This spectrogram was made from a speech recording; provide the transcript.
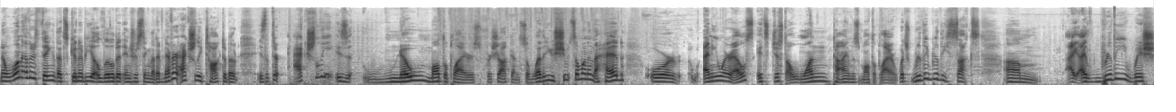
Now, one other thing that's going to be a little bit interesting that I've never actually talked about is that there actually is no multipliers for shotguns. So whether you shoot someone in the head or anywhere else, it's just a one times multiplier, which really, really sucks. Um, I, I really wish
